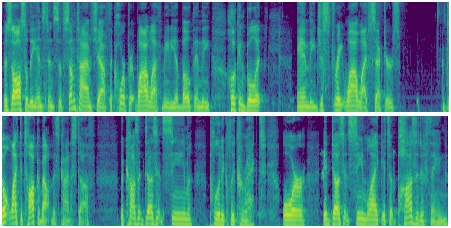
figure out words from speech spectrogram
there's also the instance of sometimes, Jeff, the corporate wildlife media, both in the hook and bullet and the just straight wildlife sectors, don't like to talk about this kind of stuff because it doesn't seem politically correct or it doesn't seem like it's a positive thing.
